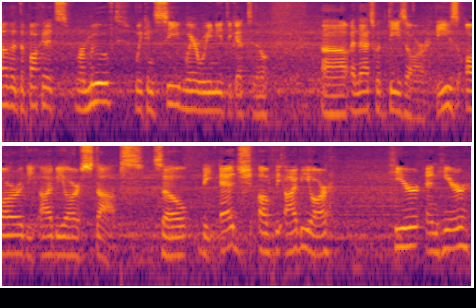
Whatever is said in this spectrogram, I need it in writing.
Now that the bucket's removed, we can see where we need to get to. Uh, and that's what these are. These are the IBR stops. So the edge of the IBR here and here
